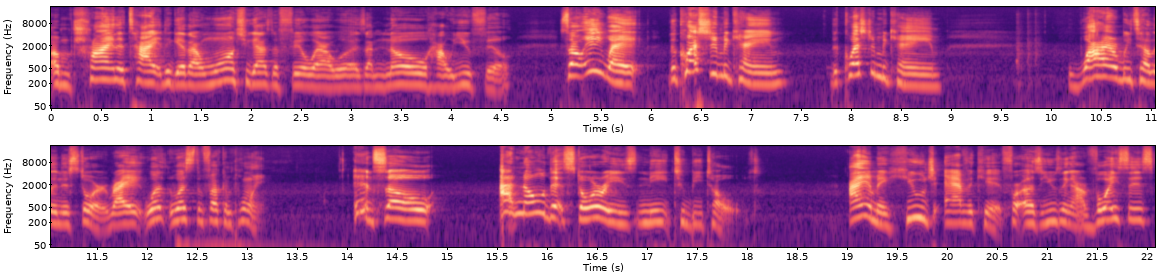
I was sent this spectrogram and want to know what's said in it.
I'm trying to tie it together. I want you guys to feel where I was. I know how you feel. So anyway, the question became, the question became, why are we telling this story, right? What what's the fucking point? And so, I know that stories need to be told. I am a huge advocate for us using our voices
